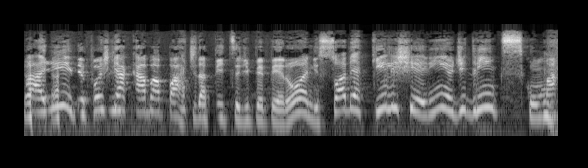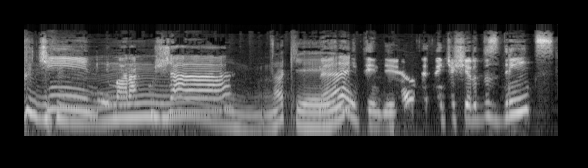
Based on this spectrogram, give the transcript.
Aí, depois que acaba a parte da pizza de pepperoni, sobe aquele cheirinho de drinks, com martini, maracujá. Hum, ok. Né, entendeu? Você sente o cheiro dos drinks.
